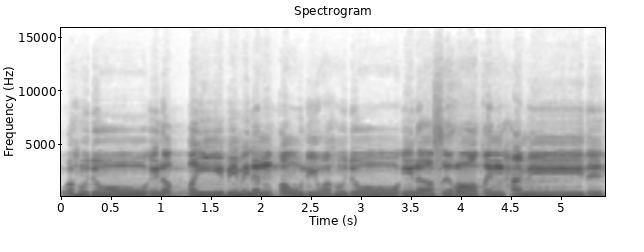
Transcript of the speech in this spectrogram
وهدوا إلى الطيب من القول وهدوا إلى صراط الحميد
